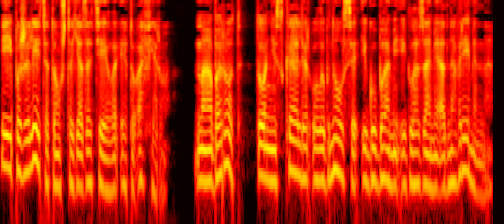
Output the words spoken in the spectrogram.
и пожалеть о том, что я затеяла эту аферу. Наоборот, Тони Скайлер улыбнулся и губами, и глазами одновременно,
